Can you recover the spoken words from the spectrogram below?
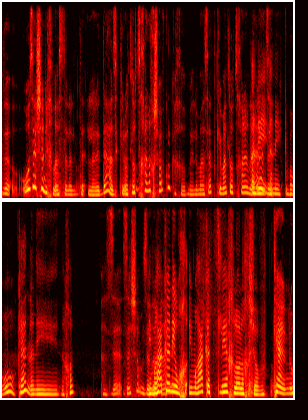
והוא זה שנכנס ללידה, אז כאילו, את לא צריכה לחשוב כל כך הרבה, למעשה את כמעט לא צריכה לנהל אני, את זה. אני, ברור, כן, אני, נכון. אז זה, זה שם, זה אם נתן רק אני, אם רק אצליח לא לחשוב. כן, נו,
